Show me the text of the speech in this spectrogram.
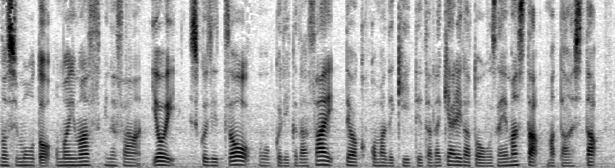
楽しもうと思います。皆さん良い祝日をお送りください。ではここまで聞いていただきありがとうございました。また明日。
